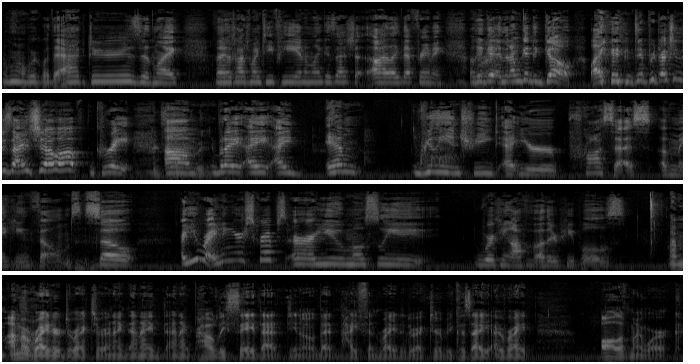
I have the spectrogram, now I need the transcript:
want to work with the actors and like, then I go talk to my DP and I'm like, is that, sh- oh, I like that framing. Okay, Right. good. And then I'm good to go. Like, did production design show up? Great. Um, Exactly. but I, I, I am really intrigued at your process of making films. Mm-hmm. So, are you writing your scripts or are you mostly working off of other people's? I'm, I'm a writer director, and I and I and I proudly say that you know that hyphen writer director because I, I write all of my work.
